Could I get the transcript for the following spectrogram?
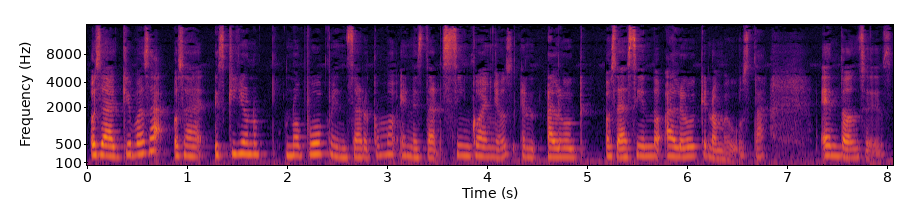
O sea, ¿qué pasa? O sea, es que yo no, no puedo pensar como en estar cinco años en algo, o sea, haciendo algo que no me gusta. Entonces,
